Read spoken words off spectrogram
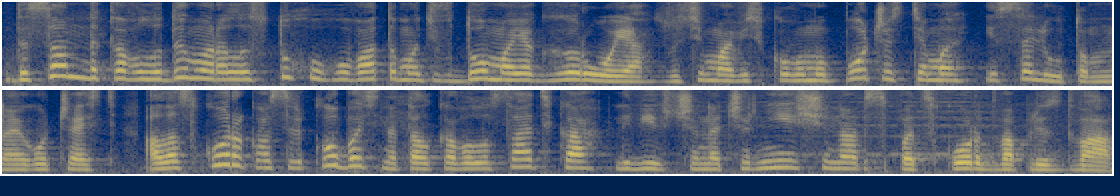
Десантника Володимира Листуху ховатимуть вдома як героя з усіма військовими почестями і салютом на його честь. Алла Скорик, Василь Кобець, Наталка Волосацька, Львівщина, Чернігівщина, спецкор 2+,2.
